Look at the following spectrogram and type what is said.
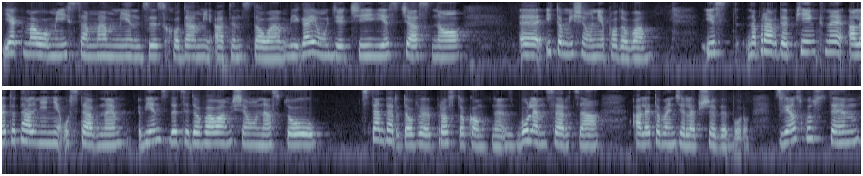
jak mało miejsca mam między schodami a tym stołem. Biegają dzieci, jest ciasno e, i to mi się nie podoba. Jest naprawdę piękny, ale totalnie nieustawny, więc zdecydowałam się na stół standardowy, prostokątny, z bólem serca, ale to będzie lepszy wybór. W związku z tym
